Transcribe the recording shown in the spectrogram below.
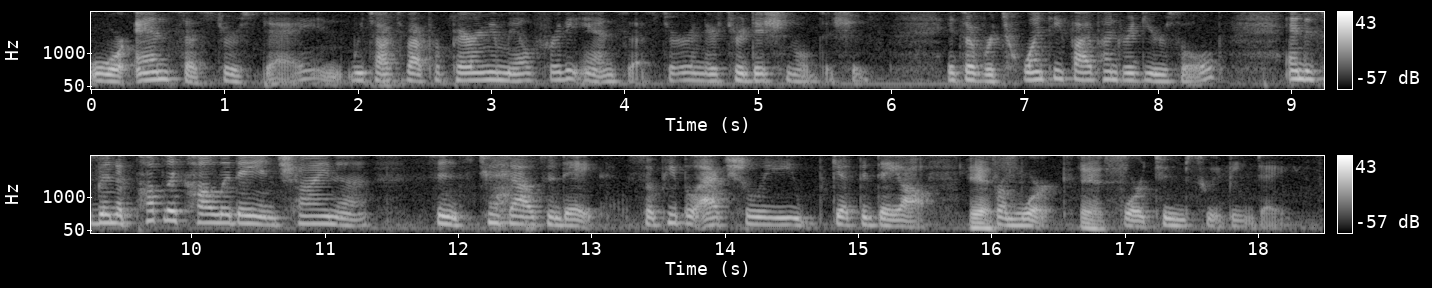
or Ancestors Day. And we talked about preparing a meal for the ancestor and their traditional dishes. It's over 2,500 years old, and it's been a public holiday in China since 2008. So people actually get the day off Yes. from work Yes. for tomb sweeping days.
